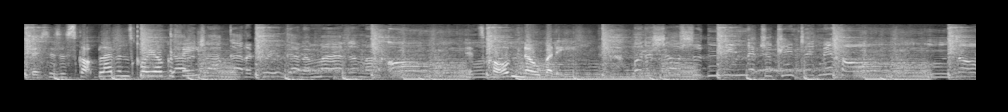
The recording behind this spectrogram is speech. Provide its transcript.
This is a Scott Blevins choreography. Got a crib, got a mind of my own. It's called Nobody. But it sure shouldn't mean that you can't take me home. No,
